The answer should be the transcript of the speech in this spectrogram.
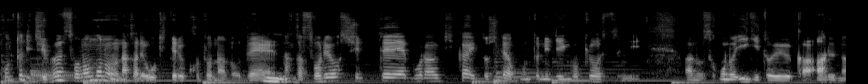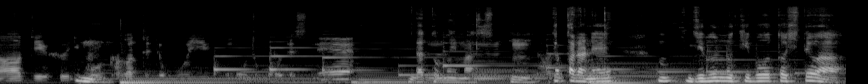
本当に自分そのものの中で起きてることなので、うん。なんかそれを知ってもらう機会としては本当にリンゴ教室にあのそこの意義というかあるなっていうふうにこうんう伺ってて思い、思うところですね。だと思います。ううん。ん、だからね、自分の希望としては、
